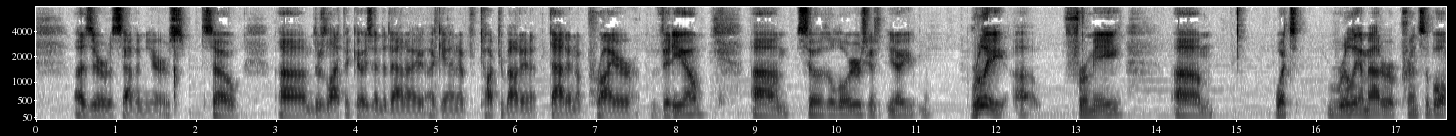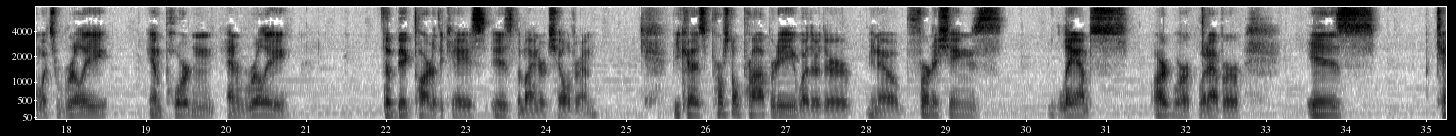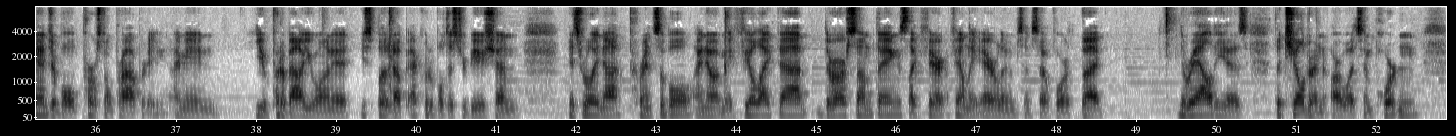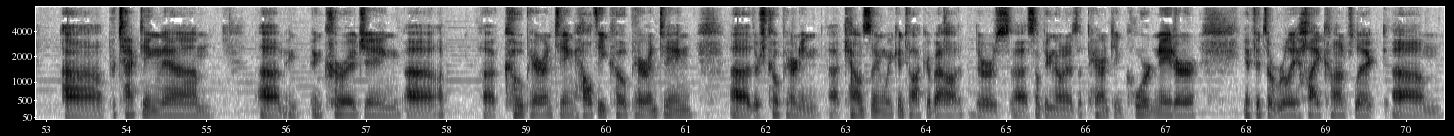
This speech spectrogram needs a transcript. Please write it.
uh, 0 to 7 years. So um, there's a lot that goes into that. I, again, I've talked about it, that in a prior video. Um, so the lawyers, you know, really uh, for me, um, what's really a matter of principle and what's really important and really the big part of the case is the minor children. Because personal property, whether they're, you know, furnishings, lamps, artwork, whatever, is tangible personal property. I mean, you put a value on it, you split it up, equitable distribution. It's really not principle I know it may feel like that. There are some things like family heirlooms and so forth, but the reality is, the children are what's important. Uh, protecting them, um, en- encouraging uh, co-parenting, healthy co-parenting. Uh, there's co-parenting uh, counseling we can talk about. There's uh, something known as a parenting coordinator. If it's a really high conflict um,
